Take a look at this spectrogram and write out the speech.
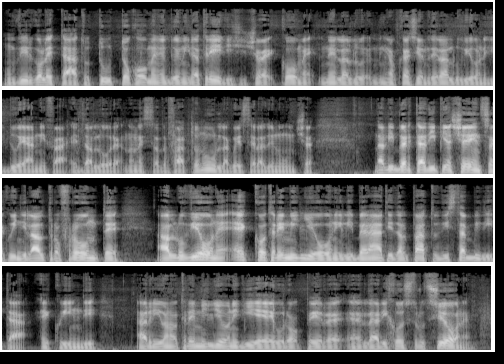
un virgolettato, tutto come nel 2013, cioè come in occasione dell'alluvione di due anni fa e da allora non è stato fatto nulla, questa è la denuncia. La libertà di Piacenza, quindi l'altro fronte alluvione, ecco 3 milioni liberati dal patto di stabilità e quindi arrivano 3 milioni di euro per eh, la ricostruzione.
